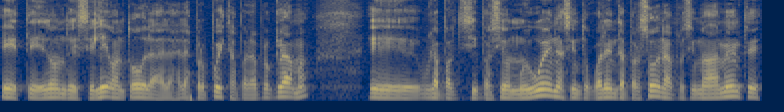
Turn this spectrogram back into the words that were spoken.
este, donde se elevan todas las, propuestas para la proclama. Eh, una participación muy buena, 140 personas aproximadamente,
